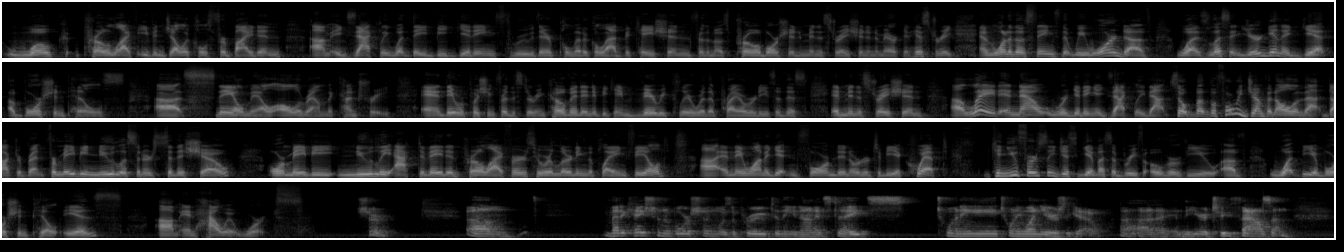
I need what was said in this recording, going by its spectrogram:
woke pro-life evangelicals for Biden um, exactly what they'd be getting through their political advocacy for the most pro-abortion administration in American history. And one of those things that we warned of was, listen, you're going to get abortion pills uh, snail mail all around the country. And they were pushing for this during COVID, and it became very clear where the priorities of this administration uh, laid, and now we're getting exactly that. So, but before we jump in all of that, Dr. Brent, for maybe new listeners to this show, or maybe newly activated pro lifers who are learning the playing field uh, and they want to get informed in order to be equipped. Can you firstly just give us a brief overview of what the abortion pill is um, and how it works? Sure. Um, medication abortion was approved in the United States 20, 21 years ago, uh, in the year 2000.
